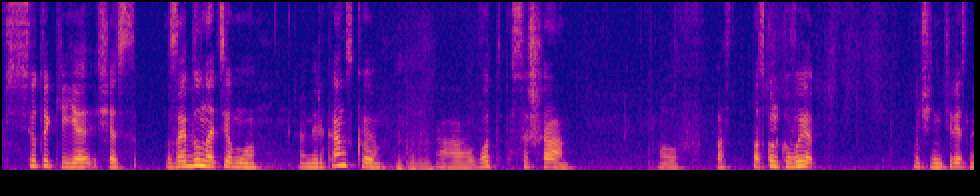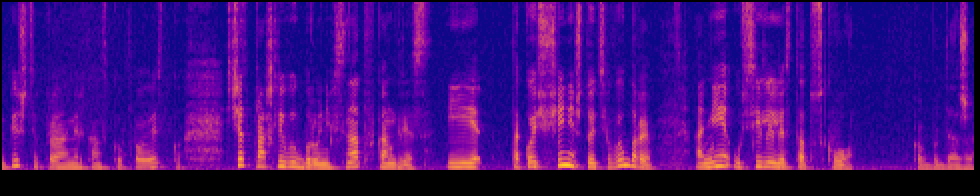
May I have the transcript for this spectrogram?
все-таки я сейчас зайду на тему американскую. Угу. А, вот США, поскольку вы очень интересно пишете про американскую повестку. Сейчас прошли выборы у них в Сенат в Конгресс. И такое ощущение, что эти выборы, они усилили статус-кво как бы даже,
